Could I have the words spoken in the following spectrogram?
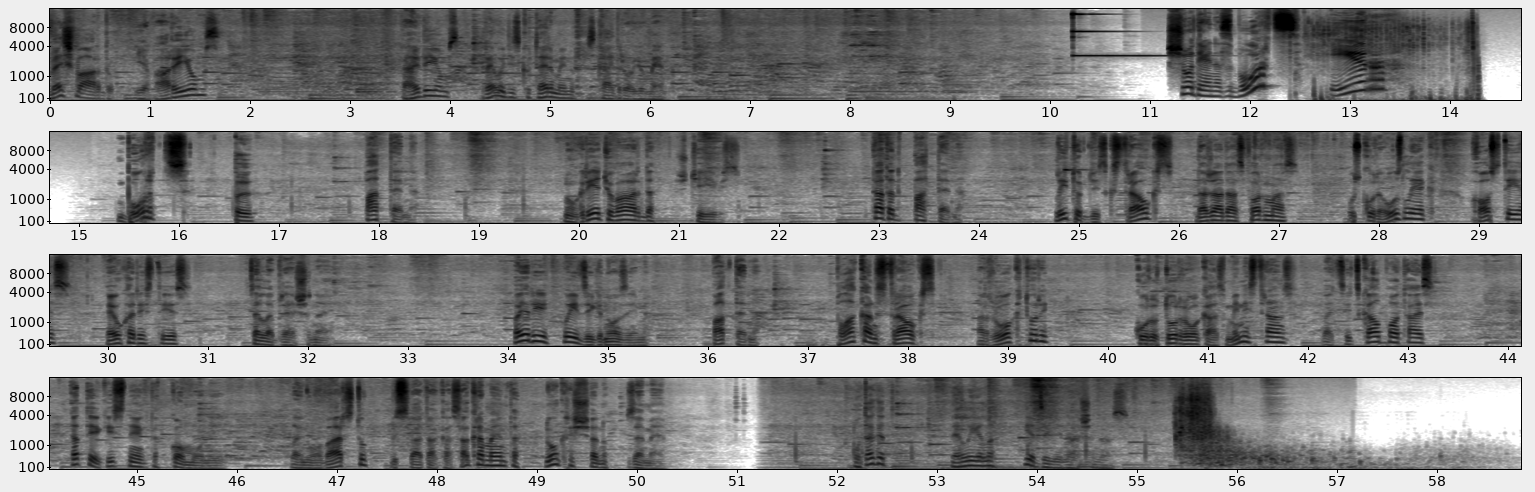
svešvārdu ievārījums, raidījums reliģisku terminu skaidrojumiem. Šodienas burts ir Burts P. Patena. No grieķu vārda šķīvis. Tātad patena. Liturģisks trauks dažādās formās, uz kura uzliek hostijas, evaharistijas celebrēšanai. Vai arī līdzīga nozīme - patena. Plakans trauks ar rokturi, kuru tur rokās ministrants vai cits kalpotājs, kad tiek izsniegta komunija, lai novērstu visvētākā sakramenta nokrišanu zemē. Un tagad neliela iedziļināšanās.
